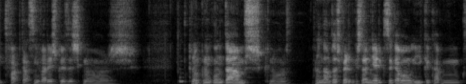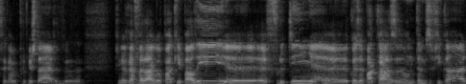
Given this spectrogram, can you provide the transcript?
E de facto há assim várias coisas que nós que não, que não contámos, que não, que não damos à espera de gastar dinheiro que se acabam, e que acabam, que se acaba por gastar. Chega a garrafa de água para aqui e para ali, a, a frutinha, a coisa para a casa onde estamos a ficar.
